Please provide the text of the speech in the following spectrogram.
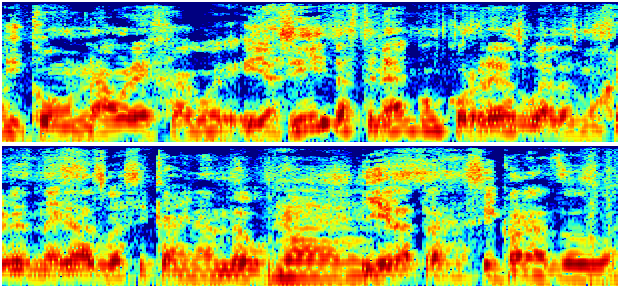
Y con una oreja, güey. Y así las tenían con correas, güey, a las mujeres negras, güey, así caminando, güey. No. Y él atrás así con las dos, güey.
